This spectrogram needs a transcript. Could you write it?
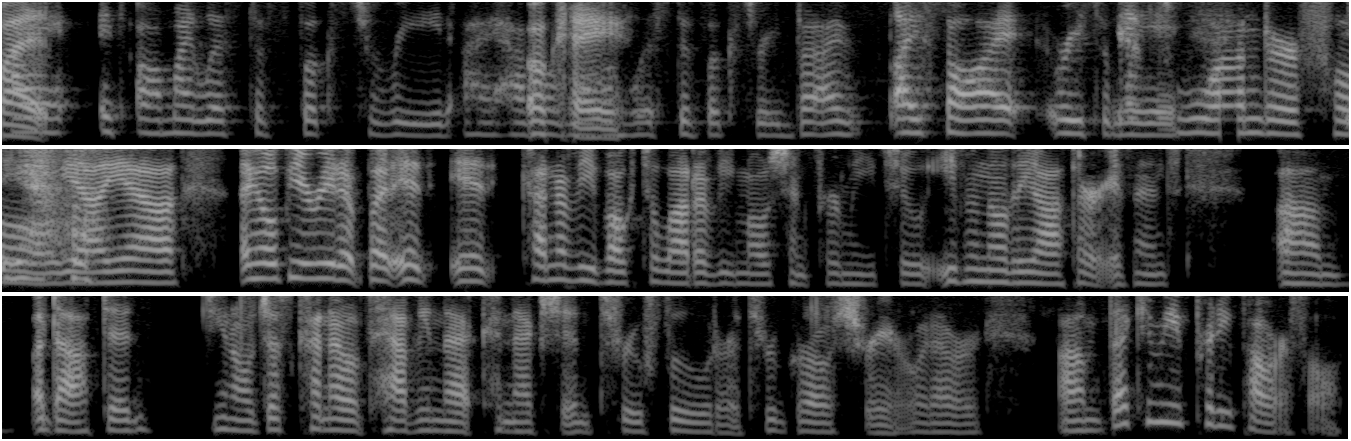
but I, it's on my list of books to read. I have okay. a long list of books to read, but I I saw it recently. It's wonderful. Yeah. yeah, yeah. I hope you read it. But it it kind of evoked a lot of emotion for me too, even though the author isn't um, adopted. You know, just kind of having that connection through food or through grocery or whatever. Um, that can be pretty powerful.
